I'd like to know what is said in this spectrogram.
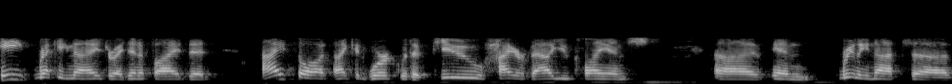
he recognized or identified that I thought I could work with a few higher value clients uh, and really not uh,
